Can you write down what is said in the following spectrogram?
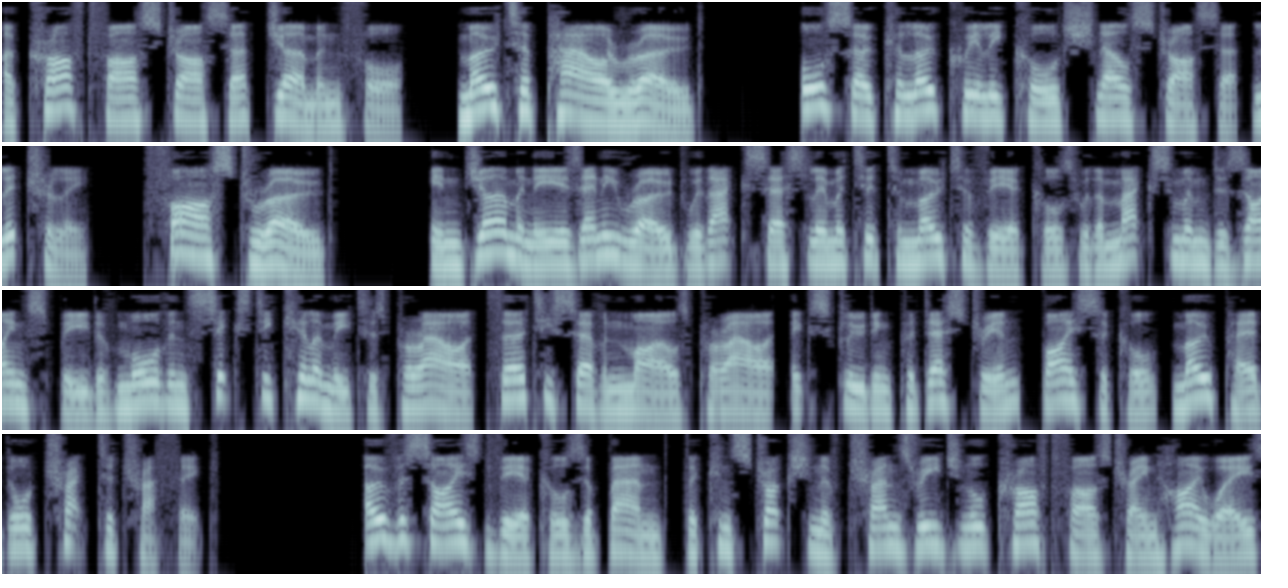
A Kraftfahrstraße, German for motor power road, also colloquially called Schnellstraße, literally fast road, in Germany is any road with access limited to motor vehicles with a maximum design speed of more than 60 km per hour 37 miles per hour, excluding pedestrian, bicycle, moped or tractor traffic. Oversized vehicles are banned. The construction of transregional Kraftfahrstraßen highways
